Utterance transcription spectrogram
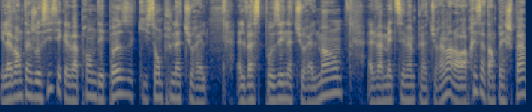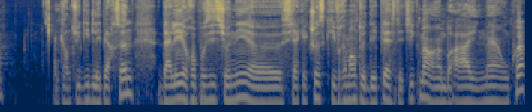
Et l'avantage aussi c'est qu'elle va prendre des poses qui sont plus naturelles. Elle va se poser naturellement, elle va mettre ses mains naturellement. Alors après, ça t'empêche pas quand tu guides les personnes, d'aller repositionner euh, s'il y a quelque chose qui vraiment te déplaît esthétiquement, un bras, une main ou quoi.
